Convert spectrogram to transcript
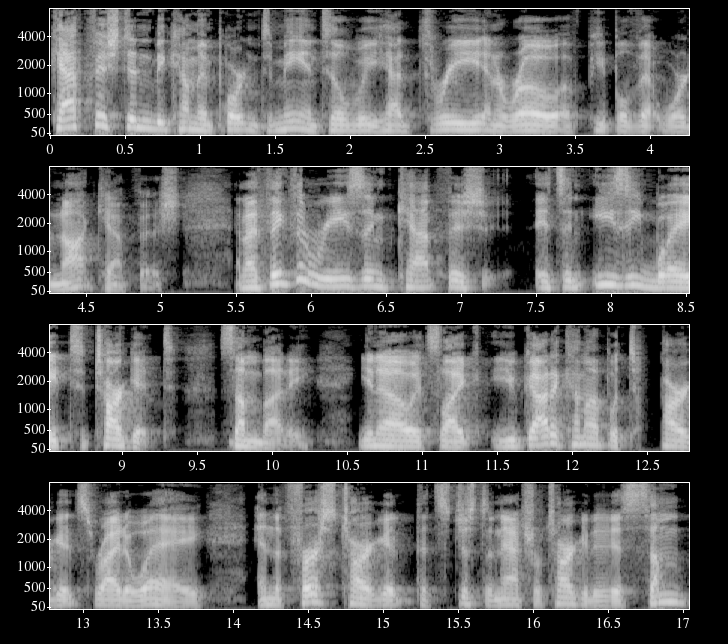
catfish didn't become important to me until we had three in a row of people that were not catfish and i think the reason catfish it's an easy way to target somebody you know it's like you got to come up with targets right away and the first target that's just a natural target is some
